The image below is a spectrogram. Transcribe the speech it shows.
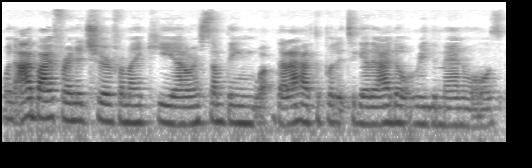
when I buy furniture from Ikea or something that I have to put it together, I don't read the manuals.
